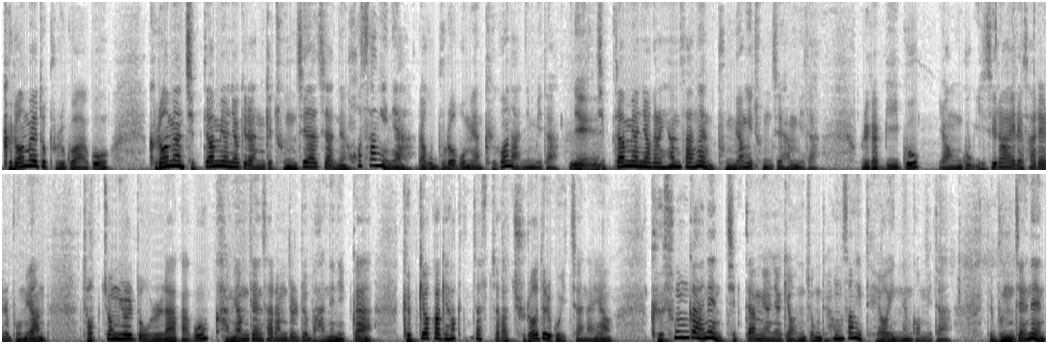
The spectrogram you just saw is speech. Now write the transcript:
그럼에도 불구하고 그러면 집단 면역이라는 게 존재하지 않는 허상이냐라고 물어보면 그건 아닙니다. 예. 집단 면역이라는 현상은 분명히 존재합니다. 우리가 미국, 영국, 이스라엘의 사례를 보면 접종률도 올라가고 감염된 사람들도 많으니까 급격하게 확진자 숫자가 줄어들고 있잖아요. 그 순간은 집단 면역이 어느 정도 형성이 되어 있는 겁니다. 문제는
